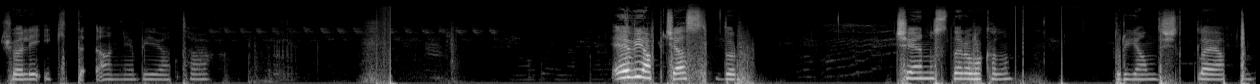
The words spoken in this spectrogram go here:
Şöyle iki tane bir yatak. Ev yapacağız. Dur. Channels'lara bakalım. Dur yanlışlıkla yaptım.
